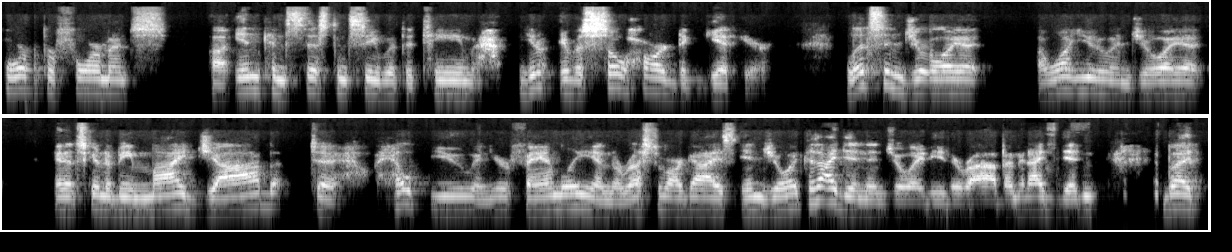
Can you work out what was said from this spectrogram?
poor performance, uh, inconsistency with the team. You know, it was so hard to get here. Let's enjoy it. I want you to enjoy it. And it's going to be my job to help you and your family and the rest of our guys enjoy it. Because I didn't enjoy it either, Rob. I mean, I didn't. But,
